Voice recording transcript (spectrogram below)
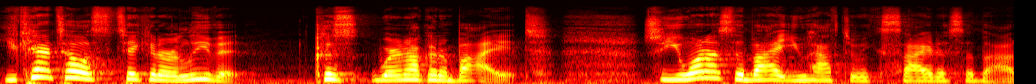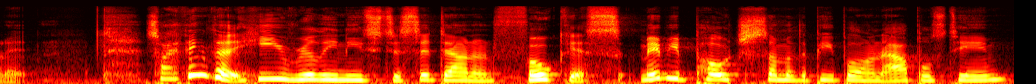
you can't tell us to take it or leave it because we're not going to buy it. So you want us to buy it, you have to excite us about it. So I think that he really needs to sit down and focus, maybe poach some of the people on Apple's team.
